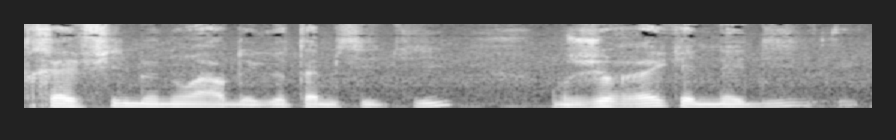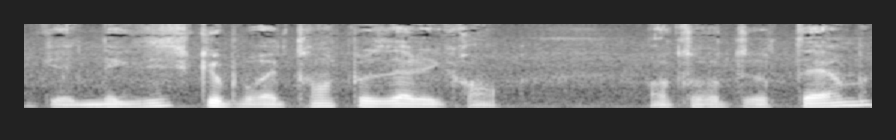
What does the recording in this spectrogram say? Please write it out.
très film noir de Gotham City, on jurerait qu'elle n'existe que pour être transposée à l'écran. En d'autres termes,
